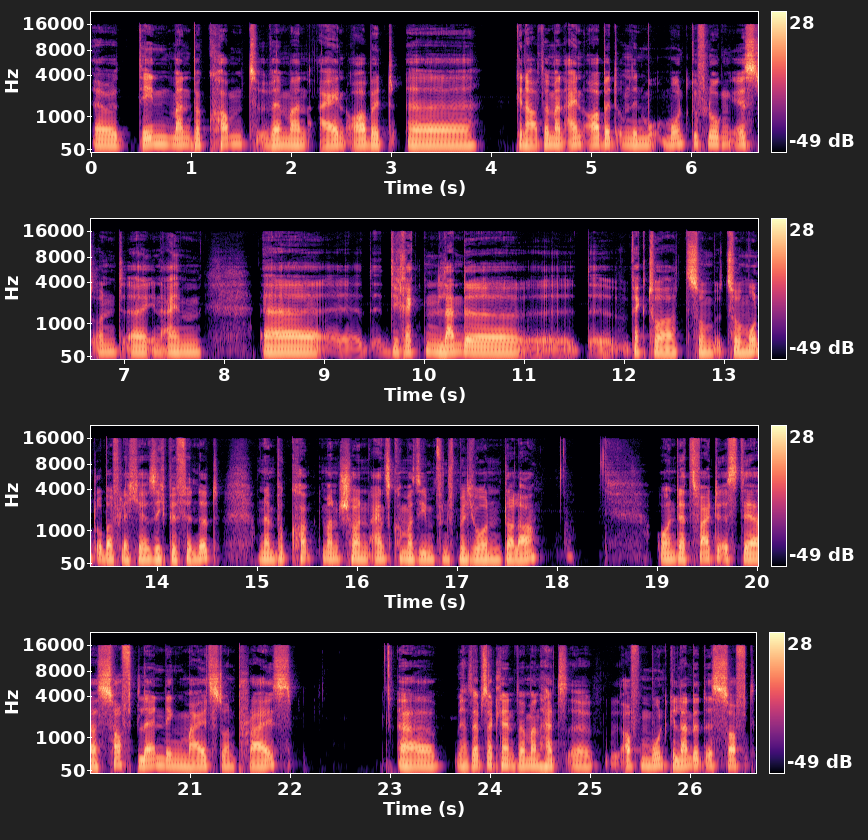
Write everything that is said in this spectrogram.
äh, den man bekommt, wenn man ein Orbit, äh, genau, wenn man ein Orbit um den Mo Mond geflogen ist und äh, in einem äh, direkten Landevektor zum, zur Mondoberfläche sich befindet. Und dann bekommt man schon 1,75 Millionen Dollar. Und der zweite ist der Soft Landing Milestone Prize. Äh, ja, selbsterklärend, wenn man halt äh, auf dem Mond gelandet ist, soft,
